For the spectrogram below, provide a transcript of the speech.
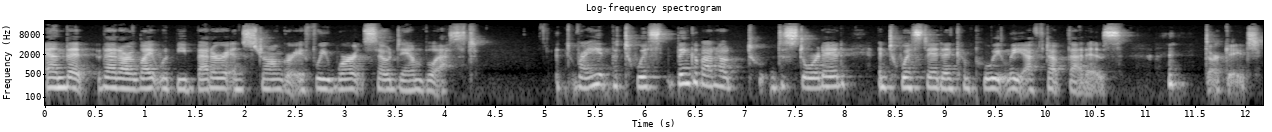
and that that our light would be better and stronger if we weren't so damn blessed right the twist think about how t- distorted and twisted and completely effed up that is dark age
